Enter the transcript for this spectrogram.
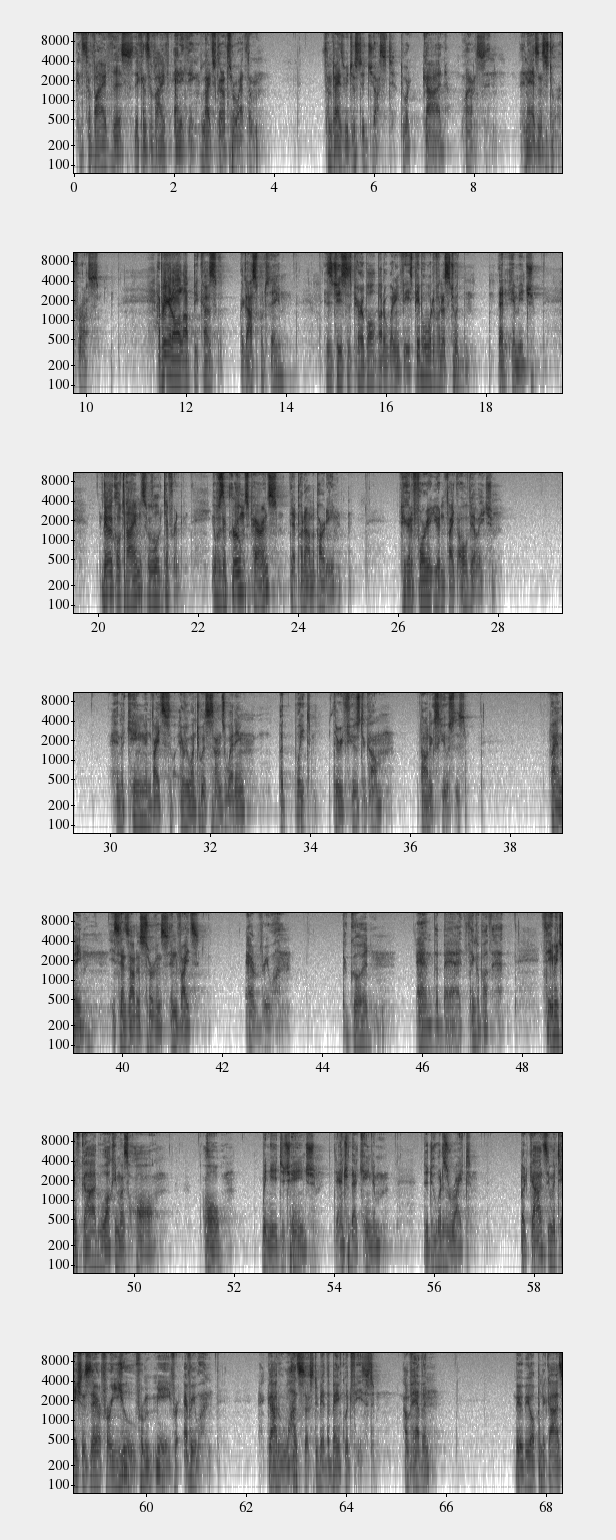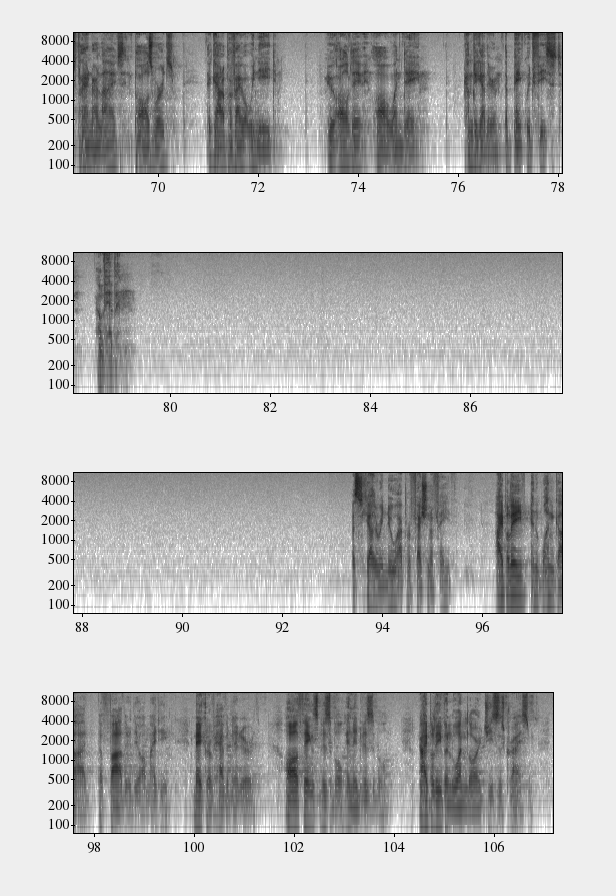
can survive this, they can survive anything life's going to throw at them. Sometimes we just adjust to what God wants and, and has in store for us. I bring it all up because the gospel today is Jesus' parable about a wedding feast. People would have understood that image biblical times, was a little different. It was the groom's parents that put on the party. If you could afford it, you'd invite the whole village. And the king invites everyone to his son's wedding. But wait, they refused to come, found excuses. Finally, he sends out his servants, invites everyone the good and the bad. Think about that the image of God walking us all. Oh, we need to change to enter that kingdom, to do what is right. But God's invitation is there for you, for me, for everyone. God wants us to be at the banquet feast of heaven. May we be open to God's plan in our lives, in Paul's words, that God will provide what we need. May we all day, all one day, come together, the banquet feast of heaven. Let's together renew our profession of faith. I believe in one God, the Father, the Almighty, maker of heaven and earth, all things visible and invisible. I believe in one Lord, Jesus Christ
